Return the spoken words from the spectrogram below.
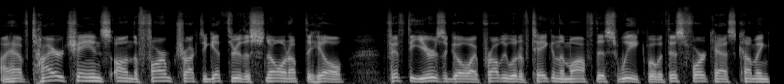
I have tire chains on the farm truck to get through the snow and up the hill. 50 years ago, I probably would have taken them off this week, but with this forecast coming,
